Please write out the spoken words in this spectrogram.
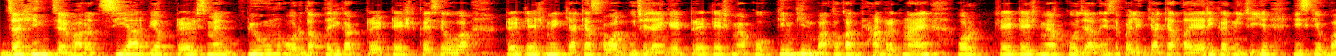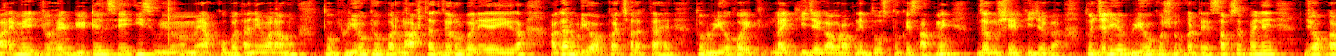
जय हिंद, जय भारत। सीआरपीएफ ट्रेड्समैन प्यून और दफ्तरी का ट्रेड टेस्ट कैसे होगा? ट्रेड टेस्ट में क्या क्या सवाल पूछे जाएँगे? ट्रेड टेस्ट में आपको किन किन बातों का ध्यान रखना है? और ट्रेड टेस्ट में आपको जाने से पहले क्या क्या तैयारी करनी चाहिए? इसके बारे में जो है डिटेल से इस वीडियो में मैं आपको बताने वाला हूँ। तो वीडियो के ऊपर लास्ट तक ज़रूर बने रहिएगा। अगर वीडियो आपको अच्छा लगता है तो वीडियो को एक लाइक कीजिएगा और अपने दोस्तों के साथ में ज़रूर शेयर कीजिएगा। तो चलिए वीडियो को शुरू करते हैं। सबसे पहले जो आपका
